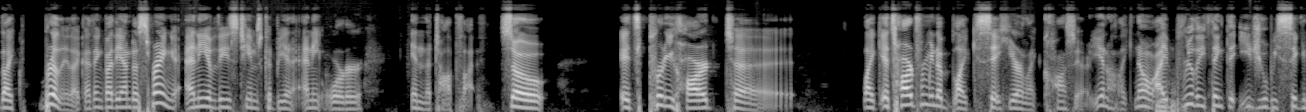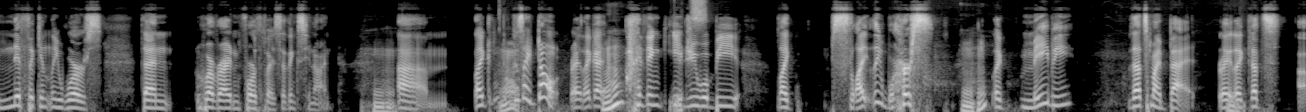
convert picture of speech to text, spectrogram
like, really, like, I think by the end of spring, any of these teams could be in any order in the top five. So it's pretty hard to like it's hard for me to like sit here and like constantly you know like no I Mhm. really think that EG will be significantly worse than whoever I had in fourth place. I think C9. Mhm. Um, like Oh. because I don't right. Like I, Mhm. I think EG It's- will be like slightly worse. Mhm. Like maybe that's my bet. Right. Mm. Like that's uh,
